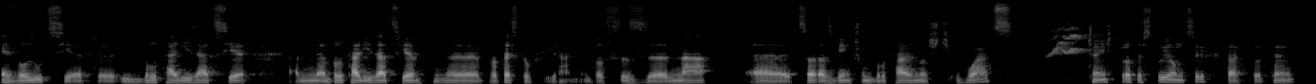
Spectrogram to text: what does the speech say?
ewolucję i brutalizację, brutalizację protestów w Iranie, bo z, na coraz większą brutalność władz część protestujących, tak, to, tę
